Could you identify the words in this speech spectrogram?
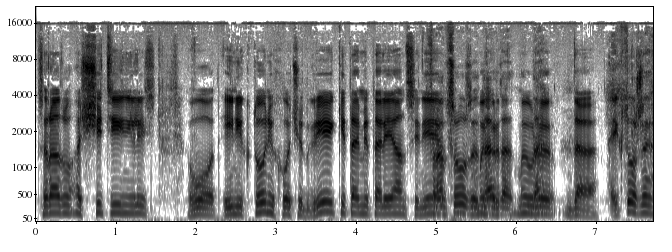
сразу ощетинились. Вот. И никто не хочет греки, там итальянцы, не французы, мы, да, говорит, да, мы да. уже, да. И кто же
